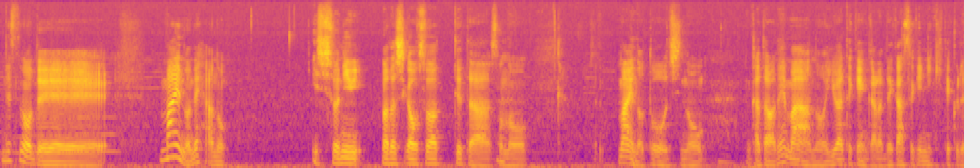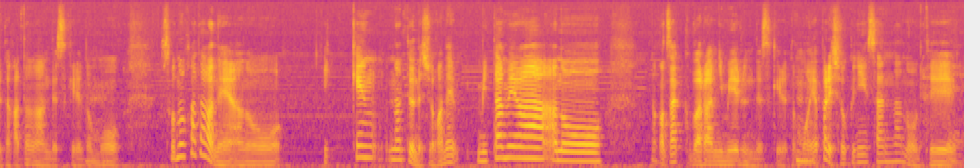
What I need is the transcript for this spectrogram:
うん。ですので、前のね、あの、一緒に私が教わってた、その、前の当時の方はね、まあ、あの岩手県から出稼ぎに来てくれた方なんですけれども、その方はね、あの、一見、なんて言うんでしょうかね、見た目は、あの、なんかざっくばらんに見えるんですけれども、うん。やっぱり職人さんなので、え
